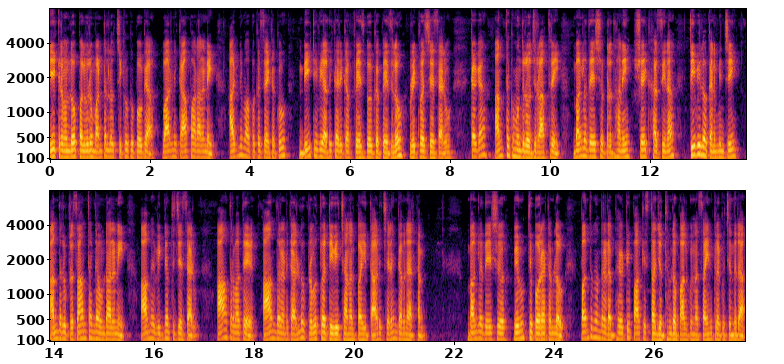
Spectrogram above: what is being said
ఈ క్రమంలో పలువురు మంటల్లో చిక్కుకుపోగా వారిని కాపాడాలని అగ్నిమాపక శాఖకు బీటీవీ అధికారిక ఫేస్బుక్ పేజీలో రిక్వెస్ట్ చేశారు. కాగా అంతకుముందు రోజు రాత్రి బంగ్లాదేశ్ ప్రధాని షేక్ హసీనా టీవీలో కనిపించి అందరూ ప్రశాంతంగా ఉండాలని ఆమె విజ్ఞప్తి చేశారు. ఆ తర్వాతే ఆందోళనకారులు ప్రభుత్వ టీవీ ఛానల్పై దాడి చేయడం గమనార్హం. బంగ్లాదేశ్ విముక్తి పోరాటంలో పంతొమ్మిది వందల డెబ్బై ఒకటి పాకిస్తాన్ యుద్ధంలో పాల్గొన్న సైనికులకు చెందిన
